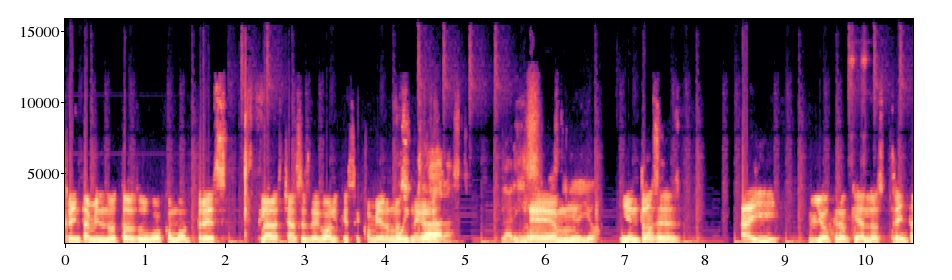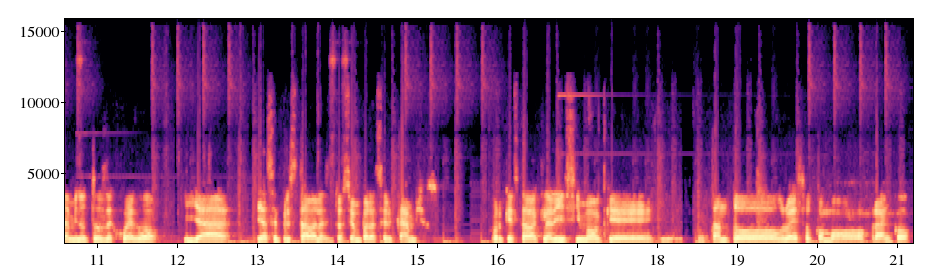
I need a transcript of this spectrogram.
30 minutos, hubo como tres claras chances de gol que se comieron los Muy senegaleses. claras, clarísimas, Em, diría yo. Y entonces ahí yo creo que a los 30 minutos de juego ya, ya se prestaba la situación para hacer cambios, porque estaba clarísimo que tanto Grueso como Franco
